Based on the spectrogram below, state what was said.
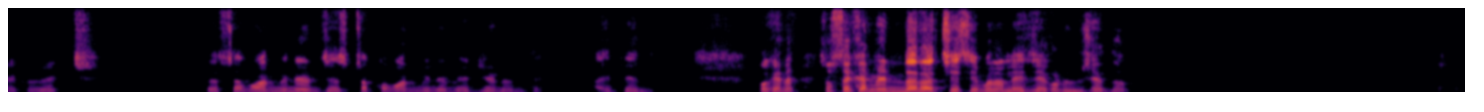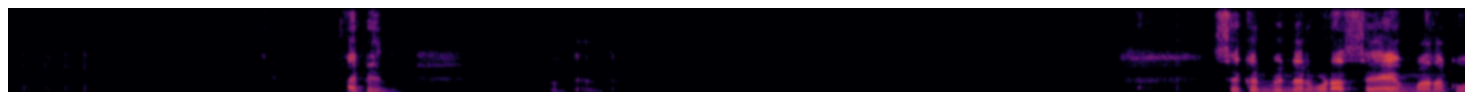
reconnect. Just one minute. Just ఒక 1 మినిట్ వెయిట్ చేయండి అంతే. అయిపోయింది. ఓకేనా? సో సెకండ్ విన్నర్ వచ్చేసి మనం లేట్ చేయకుండా చూసేద్దాం. అయిపోయింది. అంతే అంతే. సెకండ్ విన్నర్ కూడా సేమ్ మనకు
